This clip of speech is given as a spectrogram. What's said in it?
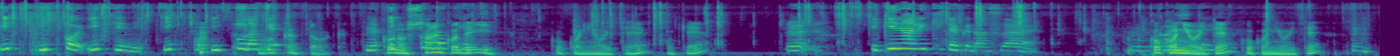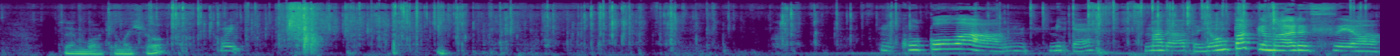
い一個一気に一個一個だけ分。かった分かっねたこの一個だけ3個でいい？ここに置いて OK うんいきなり来てください。うんここに置い。て？ここに置いてうん。全部開けましょうはい。うんここは、うん見て。まだあと4パックもあるっすよ。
